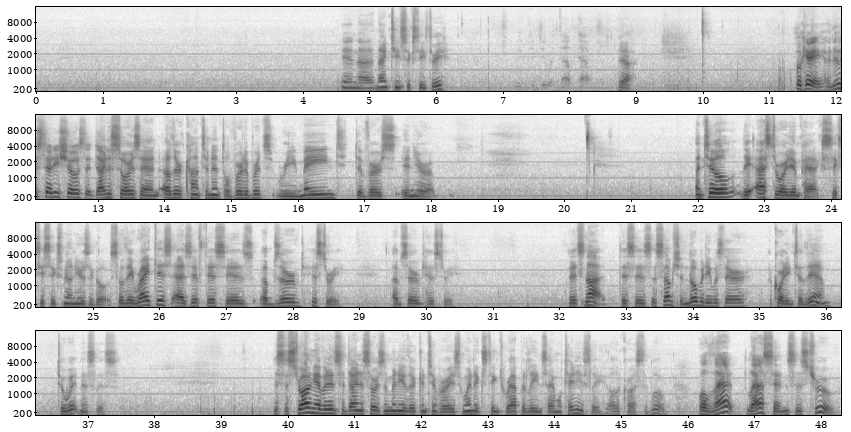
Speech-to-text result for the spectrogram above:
in uh, 1963. Yeah. Okay, a new study shows that dinosaurs and other continental vertebrates remained diverse in Europe. Until the asteroid impact 66 million years ago. So they write this as if this is observed history. Observed history. But it's not. This is assumption. Nobody was there, according to them, to witness this. This is strong evidence that dinosaurs and many of their contemporaries went extinct rapidly and simultaneously all across the globe. Well, that last sentence is true,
